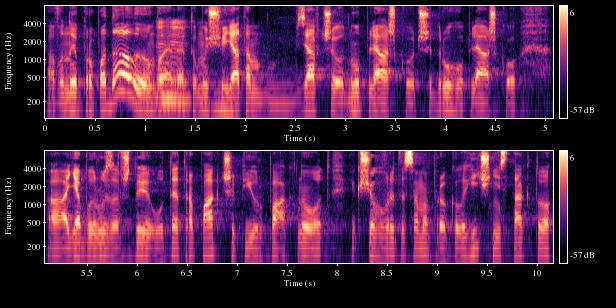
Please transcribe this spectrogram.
а вони пропадали у мене, тому що я там взяв чи одну пляшку, чи другу пляшку. А Я беру завжди у тетрапак чи п'юрпак. Ну от, якщо говорити саме про екологічність, так то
